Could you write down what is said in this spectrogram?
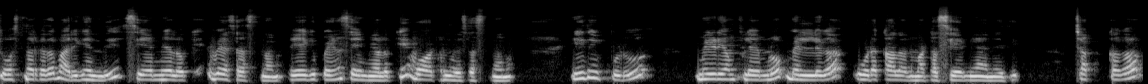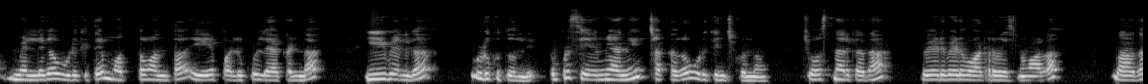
చూస్తున్నారు కదా మరిగింది. సేమియాలోకి వేసేస్తున్నాను. వేగిపోయిన సేమియాలోకి వాటర్ని వేసేస్తున్నాను. ఇది ఇప్పుడు మీడియం ఫ్లేమ్లో మెల్లిగా ఉడకాలన్నమాట సేమియా అనేది. చక్కగా మెల్లిగా ఉడికితే మొత్తం అంతా ఏ పలుకు లేకుండా ఈవెన్గా ఉడుకుతుంది. ఇప్పుడు సేమియాని చక్కగా ఉడికించుకుందాం. చూస్తున్నారు కదా వేడి వేడి వాటర్ వేసిన వల్ల బాగా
